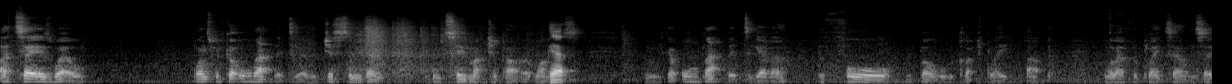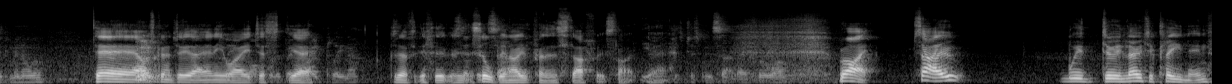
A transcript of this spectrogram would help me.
I'd say as well, once we've got all that bit together, just so we don't pull too much apart at once, Yeah. when we've got all that bit together, before we bolt all the clutch plate up, we'll have the plates out and soak them in oil. Yeah, yeah, yeah, I was going to do that anyway. them off with Just a bit of yeah, cleaner. Because if, if it, So it's all been open and stuff, it's like Yeah, yeah. it's just been sat there for a while. Right. So we're doing loads of cleaning.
